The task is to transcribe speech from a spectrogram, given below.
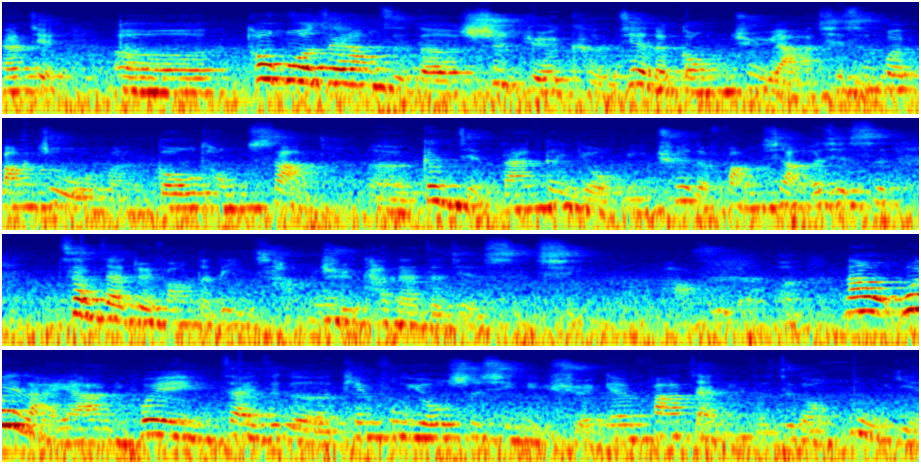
了解。呃，透过这样子的视觉可见的工具啊，其实会帮助我们沟通上，呃，更简单、更有明确的方向，而且是站在对方的立场去看待这件事情。好，呃，那未来呀，你会在这个天赋优势心理学跟发展你的这个护眼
